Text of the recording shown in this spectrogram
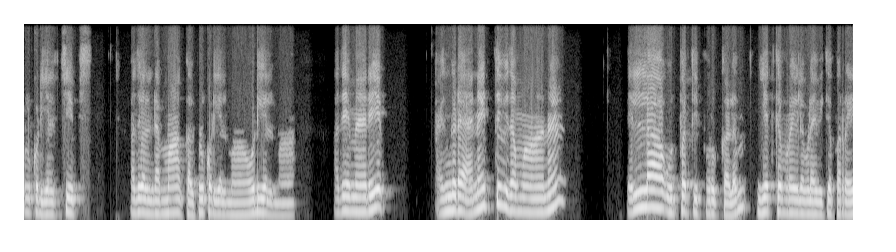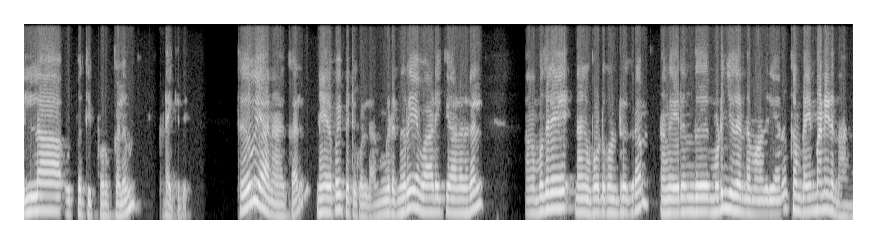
புழுக்கொடியல் சிப்ஸ் அதுகளின் மாக்கள் புழுக்கொடியல் மா ஒடியல் மா அதே மாதிரி எங்கட அனைத்து விதமான எல்லா உற்பத்தி பொருட்களும் இயற்கை முறையில் விளைவிக்கப்படுற எல்லா உற்பத்தி பொருட்களும் கிடைக்குது. தேவையான ஆட்கள் நேர போய் பெற்றுக்கொள்ளலாம். உங்களோட நிறைய வாடிக்கையாளர்கள் அங்கே முதலே நாங்கள் போட்டுக்கொண்டிருக்கிறோம். அங்கே இருந்து முடிஞ்சதுன்ற மாதிரியான கம்ப்ளைண்ட் பண்ணியிருந்தாங்க.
